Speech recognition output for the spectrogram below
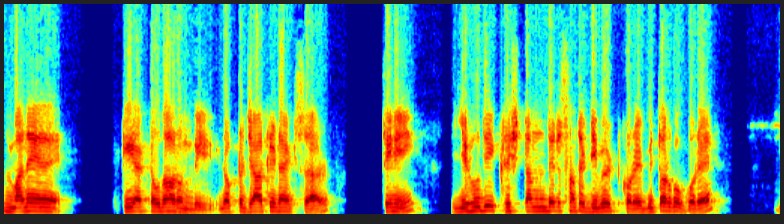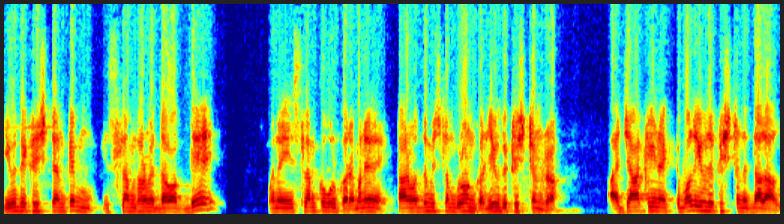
মানে কি একটা উদাহরণ দিই। ডক্টর জাকির নায়ক স্যার, তিনি ইহুদি খ্রিস্টানদের সাথে ডিবেট করে, বিতর্ক করে, ইহুদি খ্রিস্টানকে ইসলাম ধর্মের দাওয়াত দিয়ে মানে ইসলাম কবুল করে মানে তার মাধ্যমে ইসলাম গ্রহণ করে, ইহুদি খ্রিস্টানরা। আর জাকির নায়ককে বলে, ইহুদি খ্রিস্টানের দালাল।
